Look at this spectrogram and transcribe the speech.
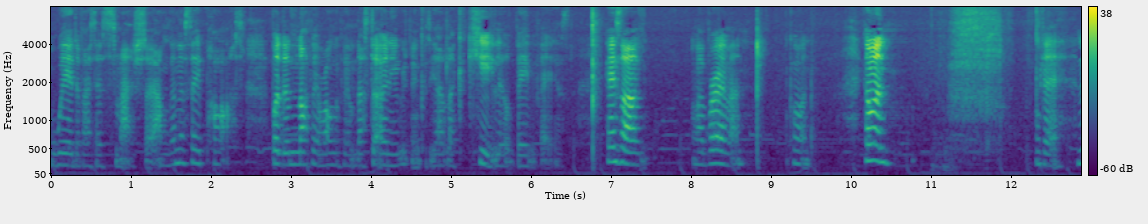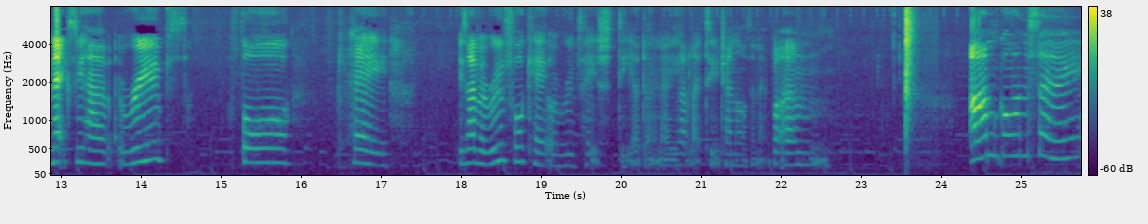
weird if I said smash. So I'm gonna say pass. But there's nothing wrong with him. That's the only reason because he has like a cute little baby face. K-Star, my bro, man. Come on. Come on. Okay, next we have Rubes 4K. It's either Rubes 4K or Rubes HD. I don't know. You have like two channels in it. But um, I'm gonna say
